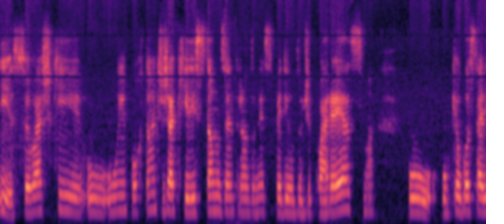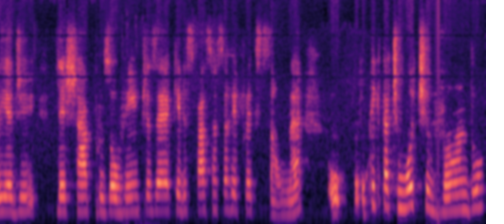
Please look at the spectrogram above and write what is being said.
Isso, eu acho que o, o, importante, já que estamos entrando nesse período de quaresma, o, o que eu gostaria de deixar para os ouvintes é que eles façam essa reflexão, né? O, o que está te motivando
